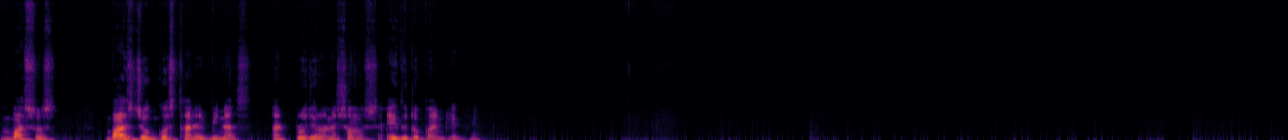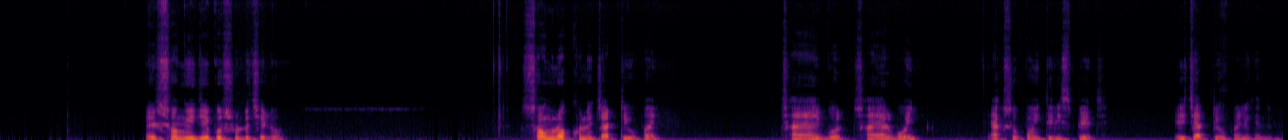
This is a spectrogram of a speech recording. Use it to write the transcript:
বাস বাসযোগ্য স্থানের বিনাশ আর প্রজননের সমস্যা, এই দুটো পয়েন্ট লিখবে। এর সঙ্গে যে প্রশ্নটা ছিল, সংরক্ষণের চারটি উপায়, ছায়ায় ছায়ার বই, একশো পঁয়ত্রিশ পেজ, এই চারটি উপায় লিখে দেবে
